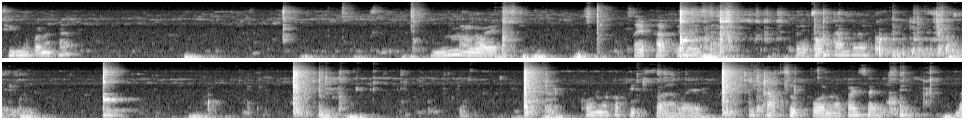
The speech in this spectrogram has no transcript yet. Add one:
ชิมก่อนนะคะ อืม อร่อย ใส่ผักได้เลยจ้ะใส่พร้อมกันเลย คน แล้วก็ปิดฝาไว้ให้ผักสุกก่อนแล้วค่อยใส่ใบ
